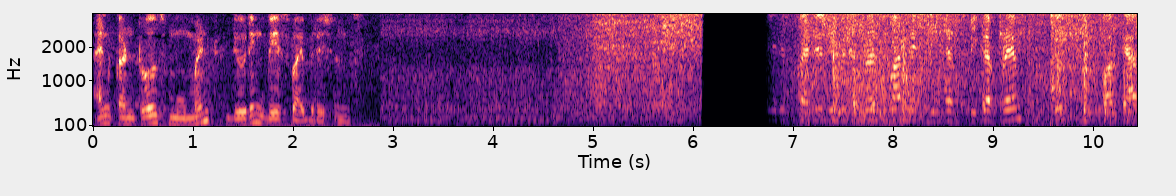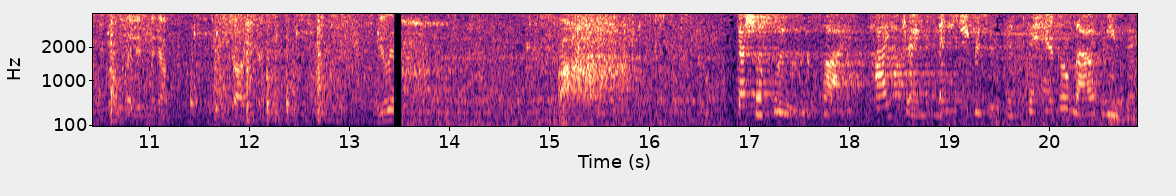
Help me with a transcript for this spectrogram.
and controls movement during bass vibrations. This panel an impressive one with speaker frames or cast from aluminum distortion. You will Special glue is applied, high strength and heat resistant to handle loud music.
